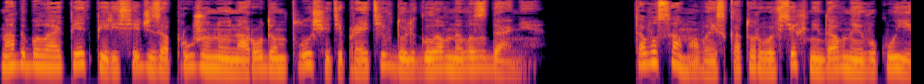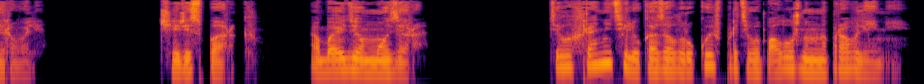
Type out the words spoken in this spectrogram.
надо было опять пересечь запруженную народом площадь и пройти вдоль главного здания. Того самого, из которого всех недавно эвакуировали. Через парк. Обойдем озеро. Телохранитель указал рукой в противоположном направлении.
